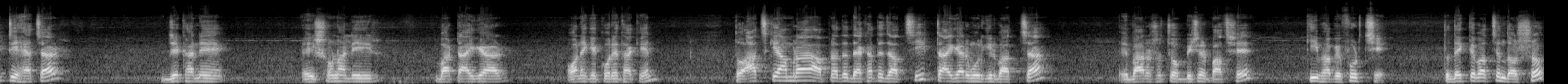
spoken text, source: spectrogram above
একটি হ্যাচার, যেখানে এই সোনালির বা টাইগার অনেকে করে থাকেন। তো আজকে আমরা আপনাদের দেখাতে যাচ্ছি টাইগার মুরগির বাচ্চা এই বারোশো চব্বিশের পাশে কীভাবে ফুটছে। তো দেখতে পাচ্ছেন দর্শক,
